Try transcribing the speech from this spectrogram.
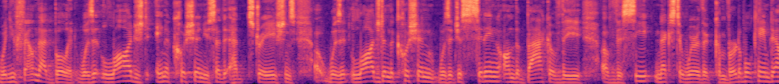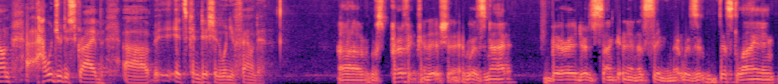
When you found that bullet, was it lodged in a cushion? You said that had striations. Uh, was it lodged in the cushion? Was it just sitting on the back of the of the seat next to where the convertible came down? Uh, how would you describe uh, its condition when you found it? Uh, it was perfect condition. It was not buried or sunken in a seam. It was just lying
